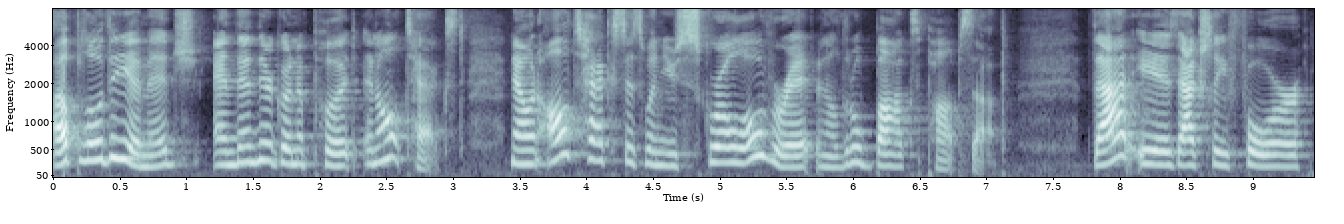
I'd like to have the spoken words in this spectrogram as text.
upload the image and then they're going to put an alt text. Now, an alt text is when you scroll over it and a little box pops up. That is actually for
